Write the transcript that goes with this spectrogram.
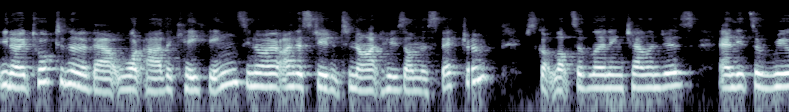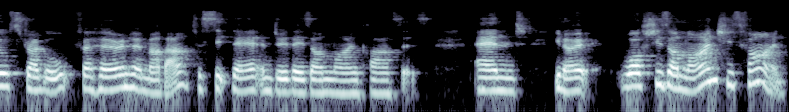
you know, talk to them about what are the key things. You know, I had a student tonight who's on the spectrum. She's got lots of learning challenges, and it's a real struggle for her and her mother to sit there and do these online classes. And, you know, while she's online, she's fine.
